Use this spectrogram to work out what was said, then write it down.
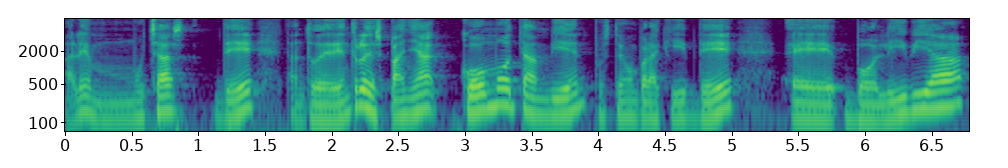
¿Vale? Muchas de, tanto de dentro de España como también, pues tengo por aquí de eh, Bolivia,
